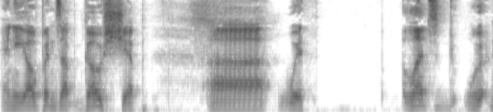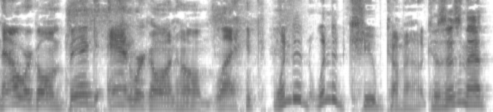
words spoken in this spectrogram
and he opens up Ghost Ship uh, with. Let's now we're going big and we're going home. Like When did when did Cube come out? Because isn't that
